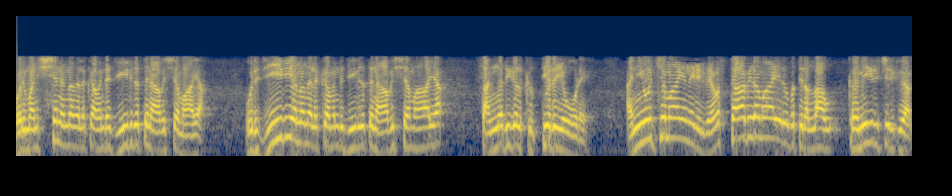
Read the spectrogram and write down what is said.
ഒരു മനുഷ്യൻ എന്ന നിലയ്ക്ക് അവന്റെ ജീവിതത്തിന് ആവശ്യമായ ഒരു ജീവി എന്ന നിലയ്ക്ക് അവന്റെ ജീവിതത്തിന് ആവശ്യമായ സംഗതികൾ കൃത്യതയോടെ അനുയോജ്യമായ നിലയിൽ വ്യവസ്ഥാപിതമായ രൂപത്തിൽ അള്ളാഹു ക്രമീകരിച്ചിരിക്കുകയാണ്.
